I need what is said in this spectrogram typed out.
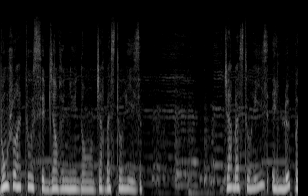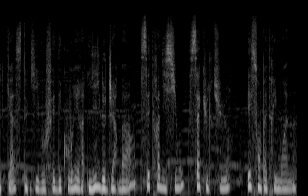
Bonjour à tous et bienvenue dans Djerba Stories. Djerba Stories est le podcast qui vous fait découvrir l'île de Djerba, ses traditions, sa culture et son patrimoine.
